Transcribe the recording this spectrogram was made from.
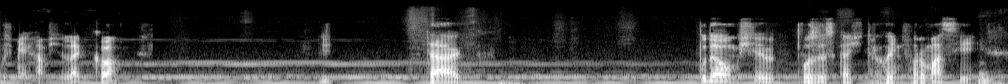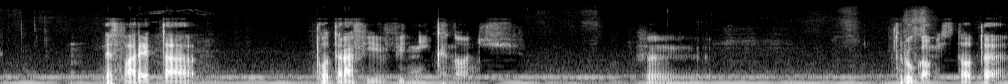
uśmiecham się lekko. I tak. Udało mi się pozyskać trochę informacji. Nefaryta potrafi wniknąć w drugą istotę,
